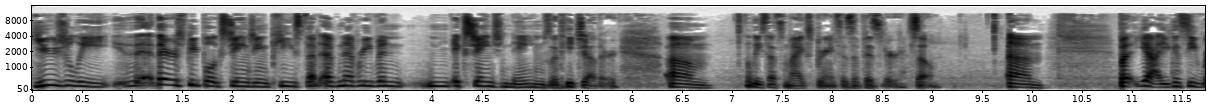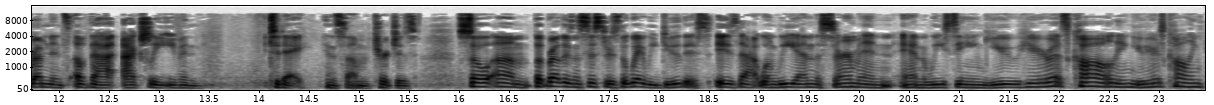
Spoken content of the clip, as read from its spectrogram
usually there's people exchanging peace that have never even exchanged names with each other. Um, at least that's my experience as a visitor. So, um, but yeah, you can see remnants of that actually even today in some churches. So, um, but brothers and sisters, the way we do this is that when we end the sermon and we sing, You hear us calling, you hear us calling,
